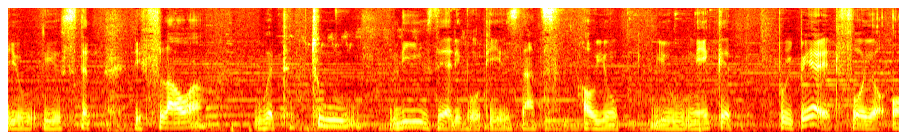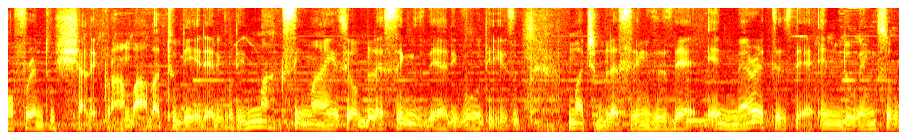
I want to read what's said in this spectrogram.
you, you snip the flower with two leaves there, devotees. That's how you, you make it prepare it for your offering to Shalikram Baba today, dear devotees. Maximize your blessings, dear devotees. Much blessings is there, in merit is there in doing so.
